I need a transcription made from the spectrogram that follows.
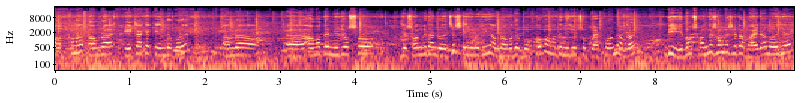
তৎক্ষণাৎ আমরা এটাকে কেন্দ্র করে আমরা আমাদের নিজস্ব যে সংবিধান রয়েছে সেই অনুযায়ী আমরা আমাদের বক্তব্য আমাদের নিজস্ব প্ল্যাটফর্মে আমরা দিই এবং সঙ্গে সঙ্গে সেটা ভাইরাল হয়ে যায়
